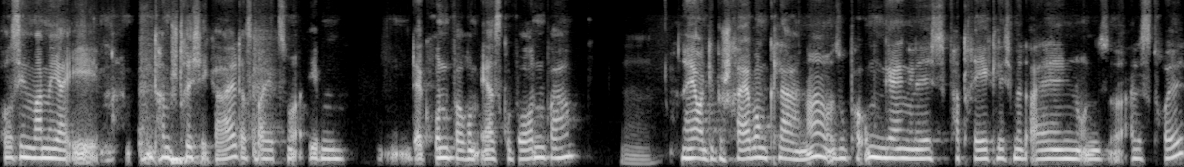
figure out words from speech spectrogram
Aussehen war mir ja eh unterm Strich egal. Das war jetzt nur eben der Grund, warum er es geworden war. Mhm. Naja, und die Beschreibung, klar, ne? super umgänglich, verträglich mit allen und alles toll.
